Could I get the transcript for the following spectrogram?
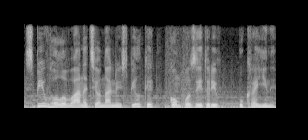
співголова Національної спілки композиторів України.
